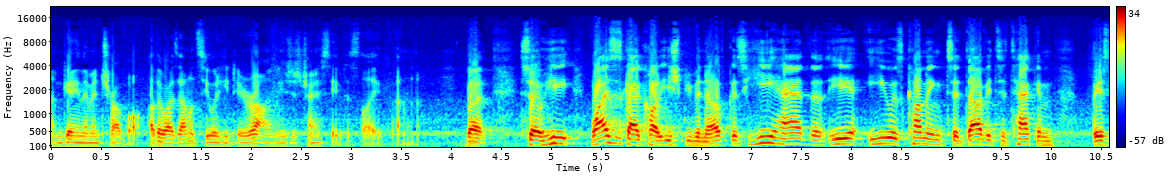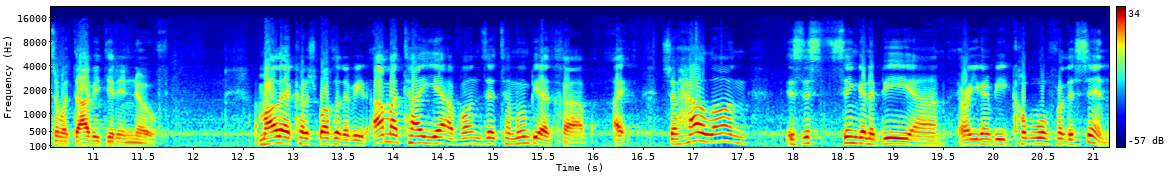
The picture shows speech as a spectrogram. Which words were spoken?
um, getting them in trouble. Otherwise, I don't see what he did wrong. He was just trying to save his life. I don't know. But so he, why is this guy called Ishbi? Because he had the he he was coming to David to attack him based on what David did in Nov. So how long is this sin going to be? Um, are you going to be culpable for the sin?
